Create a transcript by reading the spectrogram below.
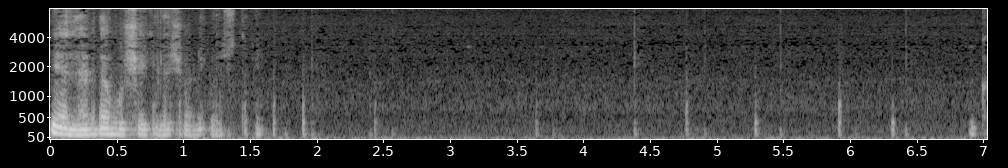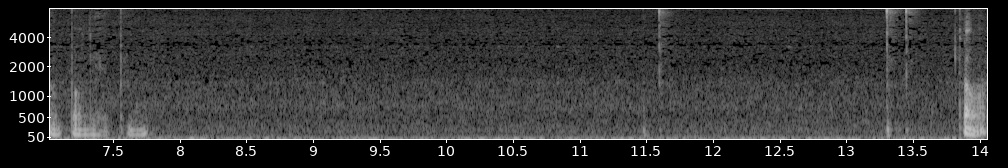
Diğerleri de bu şekilde şöyle göstereyim. Kapalı yapayım. Tamam.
